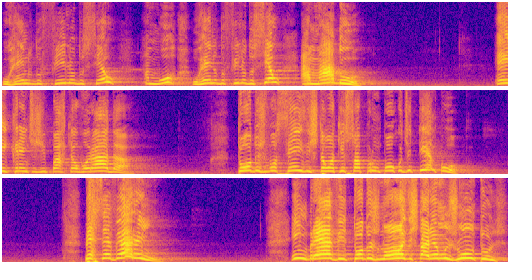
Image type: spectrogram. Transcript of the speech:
o reino do filho do seu amor, o reino do filho do seu amado. Ei, crentes de Parque Alvorada, todos vocês estão aqui só por um pouco de tempo. Perseverem. Em breve todos nós estaremos juntos.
